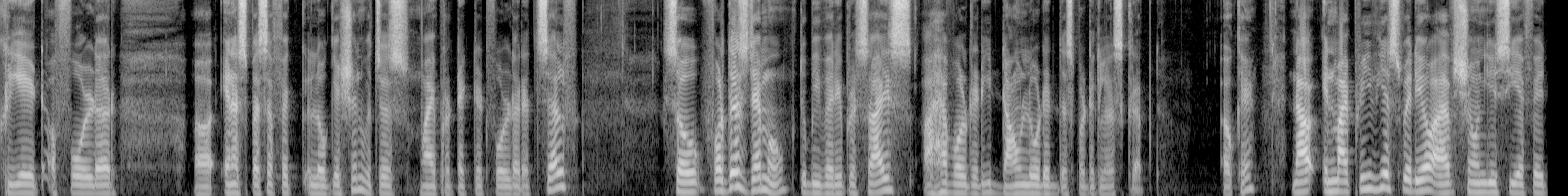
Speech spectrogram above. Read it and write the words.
create a folder uh, in a specific location, which is my protected folder itself. So for this demo, to be very precise, I have already downloaded this particular script. Okay. Now in my previous video, I have shown you CFA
